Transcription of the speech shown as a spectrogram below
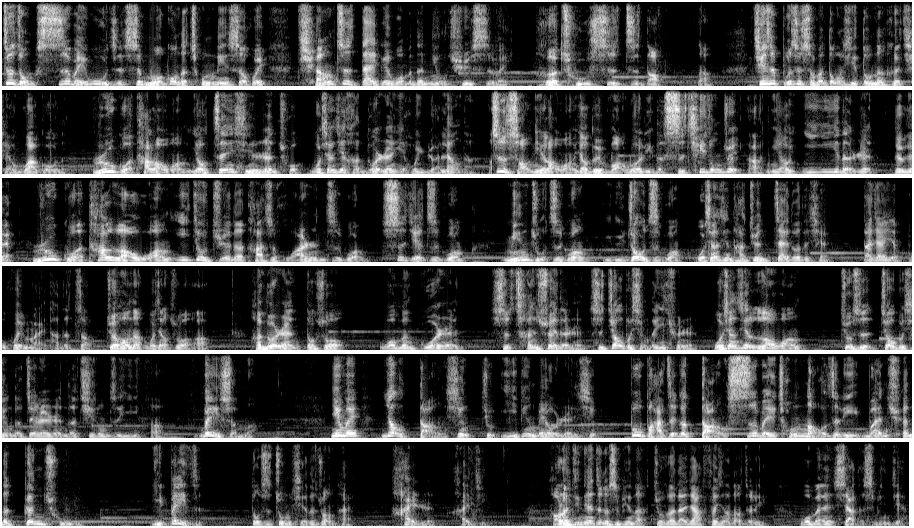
这种思维物质是魔共的丛林社会强制带给我们的扭曲思维和处世之道啊！其实不是什么东西都能和钱挂钩的。如果他老王要真心认错，我相信很多人也会原谅他。至少你老王要对网络里的十七宗罪啊，你要一一的认，对不对？如果他老王依旧觉得他是华人之光、世界之光、民主之光、宇宙之光，我相信他捐再多的钱，大家也不会买他的账。最后呢，我想说啊，很多人都说我们国人是沉睡的人，是叫不醒的一群人。我相信老王就是叫不醒的这类人的其中之一啊。为什么？因为要党性，就一定没有人性。不把这个党思维从脑子里完全的根除，一辈子都是中邪的状态，害人害己。好了，今天这个视频呢，就和大家分享到这里，我们下个视频见。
